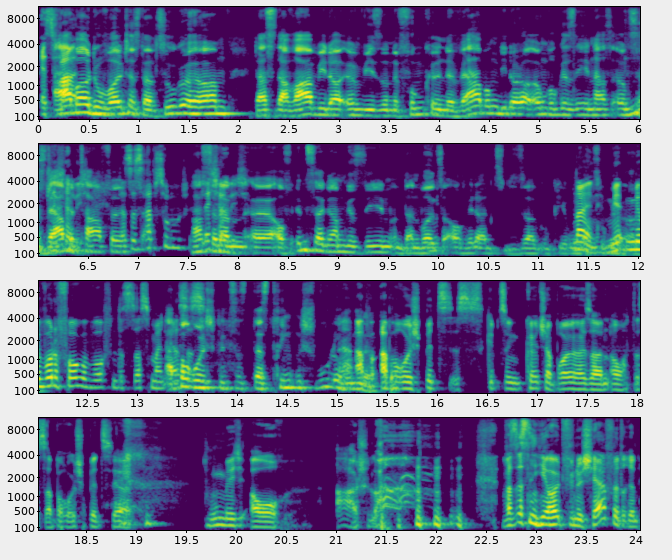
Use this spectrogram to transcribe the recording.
Es Aber du wolltest dazugehören, dass da war wieder irgendwie so eine funkelnde Werbung, die du da irgendwo gesehen hast, irgendeine lächerlich. Werbetafel. das ist absolut hast lächerlich. du dann äh, auf Instagram gesehen und dann wolltest du auch wieder zu dieser Gruppierung Nein, mir, mir wurde vorgeworfen, dass das mein Aperol erstes... Spritz, das, das trinken schwule Ja, Hunde. Ap Aperol Spitz, es gibt in Kölscher Bräuhäusern auch das Aperol Spitz, ja. du mich auch, Arschloch. Was ist denn hier heute für eine Schärfe drin?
